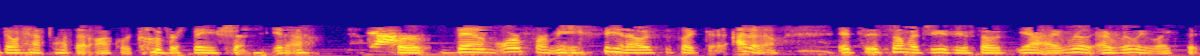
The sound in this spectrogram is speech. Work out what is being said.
don't have to have that awkward conversation. You know. Yeah. for them or for me. You know, it's just like I don't know. It's it's so much easier. So yeah, I really I really like that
